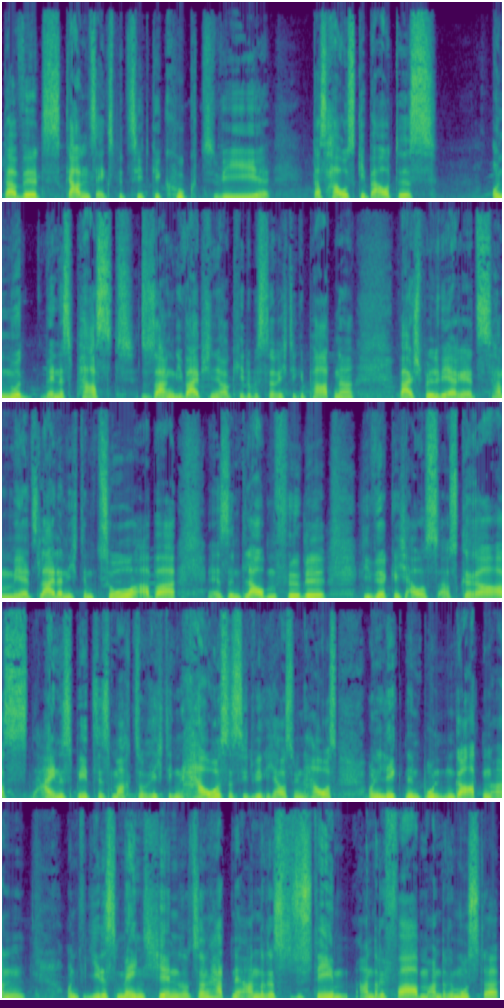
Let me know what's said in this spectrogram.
da wird ganz explizit geguckt, wie das Haus gebaut ist. Und nur wenn es passt, so sagen die Weibchen, ja, okay, du bist der richtige Partner. Beispiel wäre jetzt, haben wir jetzt leider nicht im Zoo, aber es sind Laubenvögel, die wirklich aus, aus Gras, eine Spezies macht so richtig ein Haus, es sieht wirklich aus wie ein Haus und legt einen bunten Garten an. Und jedes Männchen sozusagen hat ein anderes System, andere Farben, andere Muster,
